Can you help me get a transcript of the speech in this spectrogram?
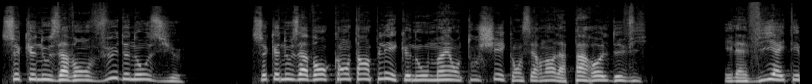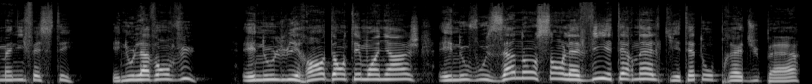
ce que nous avons vu de nos yeux, ce que nous avons contemplé et que nos mains ont touché concernant la parole de vie. Et la vie a été manifestée, et nous l'avons vue et nous lui rendons témoignage, et nous vous annonçons la vie éternelle qui était auprès du Père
